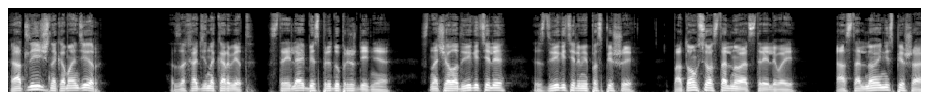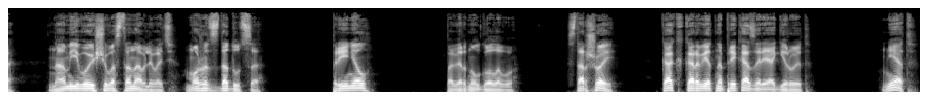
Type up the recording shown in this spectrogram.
«Отлично, командир!» «Заходи на корвет. Стреляй без предупреждения. Сначала двигатели, с двигателями поспеши. Потом все остальное отстреливай. Остальное не спеша. Нам его еще восстанавливать. Может, сдадутся». «Принял». Повернул голову. «Старшой, как корвет на приказы реагирует?» «Нет.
